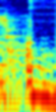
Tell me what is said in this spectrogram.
Thank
